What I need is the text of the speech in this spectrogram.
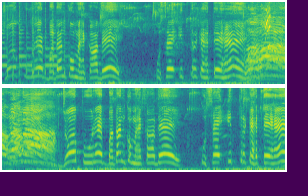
जो पूरे बदन को महका दे उसे इत्र कहते हैं। जो पूरे बदन को महका दे उसे इत्र कहते हैं।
